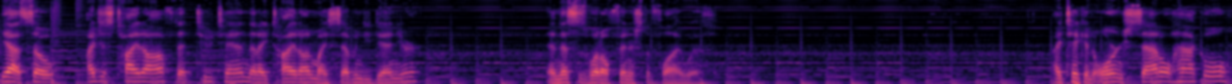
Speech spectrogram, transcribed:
yeah, so I just tied off that 210, that I tied on my 70 denier, and this is what I'll finish the fly with. I take an orange saddle hackle,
